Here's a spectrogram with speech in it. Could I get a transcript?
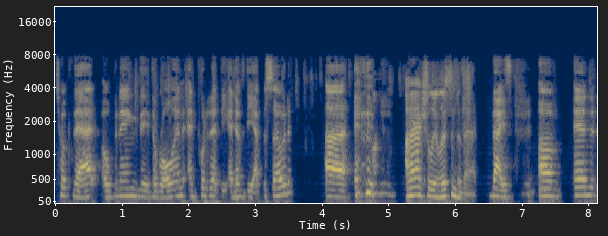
took that opening, the the roll in, and put it at the end of the episode. Uh, I actually listened to that. nice. Um, and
